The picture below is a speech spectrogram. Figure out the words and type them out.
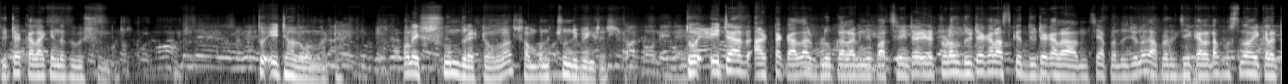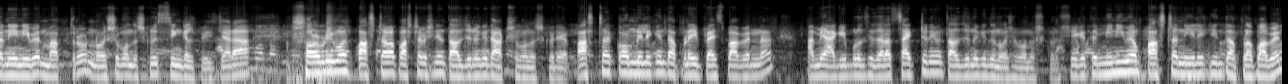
দুইটা কালার কিন্তু খুবই সুন্দর। তো এটা হবে ওলনাটা অনেক সুন্দর একটা ওলনা সম্পূর্ণ চুন্নি প্রিন্টের তো এটার আরেকটা কালার ব্লু কালার কিন্তু পাচ্ছেন এটা। এটা টোটাল দুইটা কালার আজকে দুইটা কালার আনছি আপনাদের জন্য। আপনাদের যে কালারটা পছন্দ হয় কালারটা নিয়ে নেবেন মাত্র নয়শো পঞ্চাশ করে সিঙ্গেল পিস যারা সর্বনিম্ন পাঁচটা বা পাঁচটা বেশি নেবেন, তাদের জন্য কিন্তু আটশো পঞ্চাশ করে। পাঁচটা কম নিলে কিন্তু আপনারা এই প্রাইস পাবেন না। আমি আগে বলেছি, যারা চারটে নেবেন, তাদের জন্য কিন্তু নয়শো পঞ্চাশ করে। সেক্ষেত্রে মিনিমাম পাঁচটা নিলে কিন্তু আপনারা পাবেন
